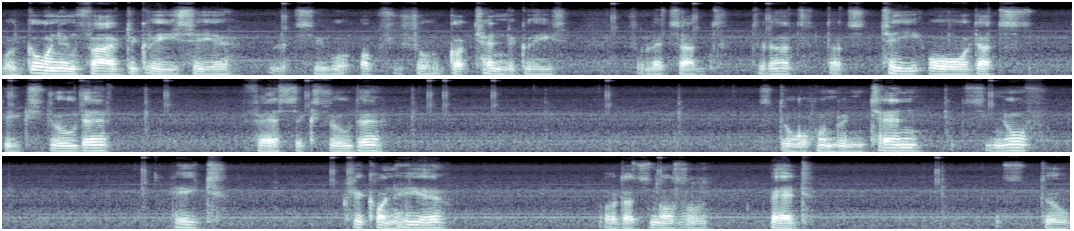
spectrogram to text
we're going in 5 degrees here. Let's see what options so we've got 10 degrees. So let's add to that that's T or that's the extruder. First extruder. Do 110 that's enough. Heat click on here. Oh that's nozzle bed. Let's do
